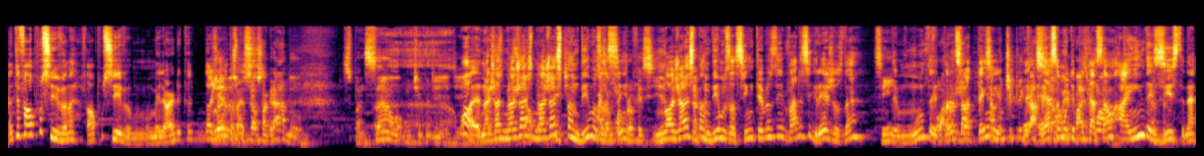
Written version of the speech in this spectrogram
A gente fala o possível, né? Fala o possível, o melhor do que da gente. Planos para o Mas... céu sagrado? Expansão, algum tipo de. de Olha, nós já, nós já, nós já expandimos Mais assim. profecia? Nós já expandimos assim em termos de várias igrejas, né? Sim. Tem muita, Fora então essa- já tem essa multiplicação, é, essa é multiplicação uma- ainda existe, né?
